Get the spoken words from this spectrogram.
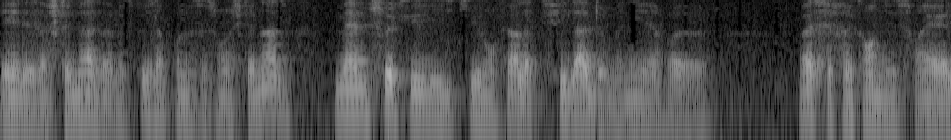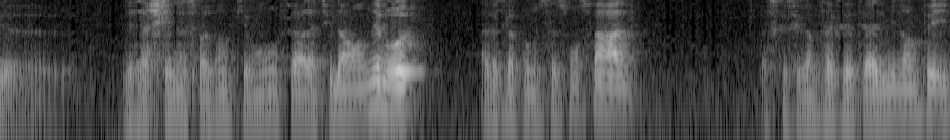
et les ashkenazes avec toute la prononciation ashkenaz, même ceux qui, qui, vont faire la tfila de manière... Euh, ouais, c'est fréquent en Israël, euh, les Ashkenazes, par exemple, qui vont faire la tula en hébreu, avec la prononciation sfarad, parce que c'est comme ça que c'était admis dans le pays.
